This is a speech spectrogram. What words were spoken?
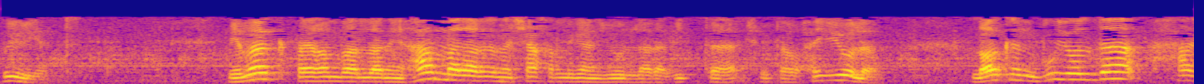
buyuryapti. Demak payg'ambarlarning hammalarini chaqirilgan yo'llari bitta shu tavhid yo'li. Lokin bu yo'lda har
